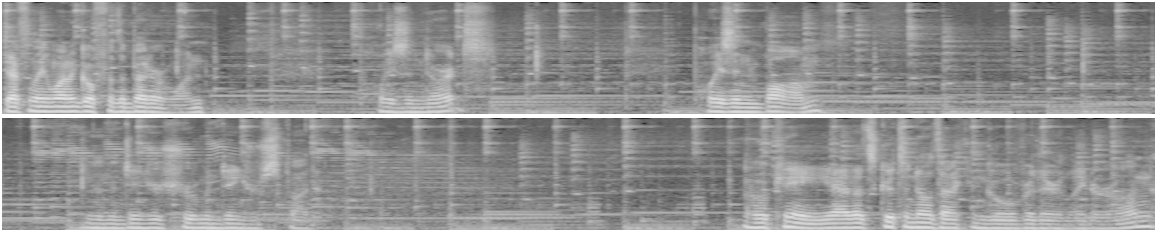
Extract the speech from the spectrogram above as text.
Definitely want to go for the better one. Poison Dart. Poison Bomb. And then the Danger Shroom and Danger Spud. Okay, yeah, that's good to know that I can go over there later on.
